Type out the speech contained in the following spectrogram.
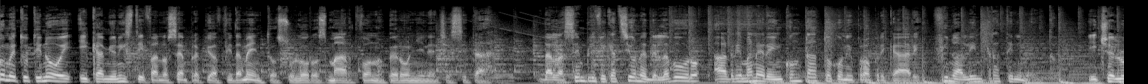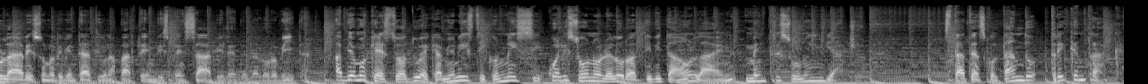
Come tutti noi, i camionisti fanno sempre più affidamento sul loro smartphone per ogni necessità. Dalla semplificazione del lavoro al rimanere in contatto con i propri cari, fino all'intrattenimento. I cellulari sono diventati una parte indispensabile della loro vita. Abbiamo chiesto a due camionisti connessi quali sono le loro attività online mentre sono in viaggio. State ascoltando Trick and Track.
